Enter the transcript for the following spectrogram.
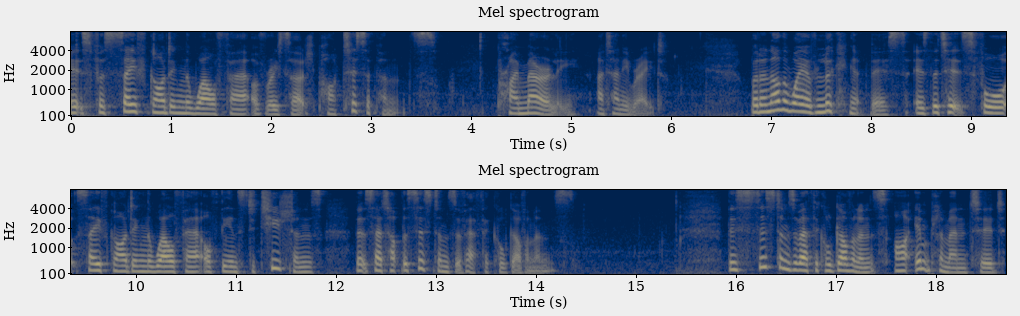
it's for safeguarding the welfare of research participants, primarily, at any rate. But another way of looking at this is that it's for safeguarding the welfare of the institutions that set up the systems of ethical governance. These systems of ethical governance are implemented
